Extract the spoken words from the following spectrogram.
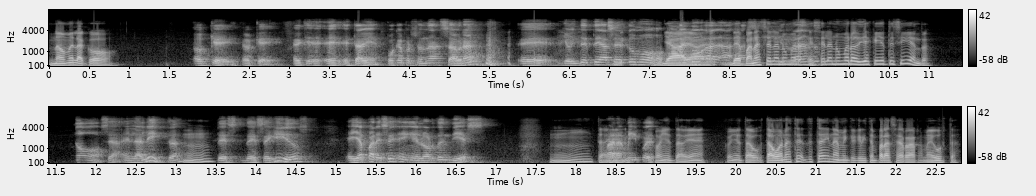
No me la cojo. Ok, ok. Es que, eh, está bien. Pocas personas sabrán. Eh, yo intenté hacer como... Ya, algo ya. a- a- De pana, es la número, random. esa es la número 10 que yo estoy siguiendo. No, o sea, en la lista de, de seguidos, ella aparece en el orden 10. Mm, está Para bien. mí, pues. Coño, está bien. Coño, está, está buena esta, esta dinámica, Cristian, para cerrar. Me gusta.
